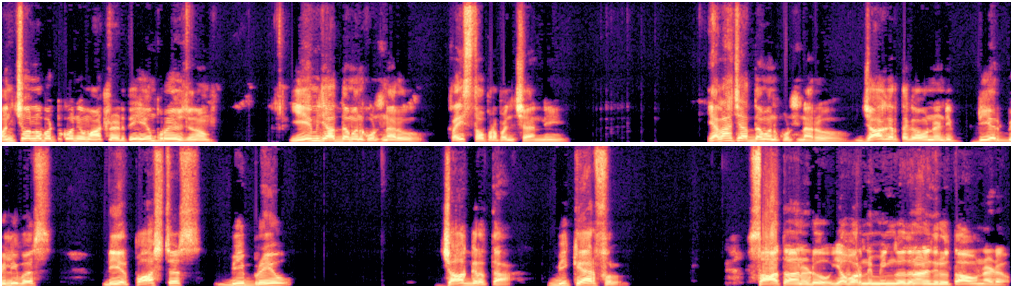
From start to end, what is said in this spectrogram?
మంచోళ్ళను పట్టుకొని మాట్లాడితే ఏం ప్రయోజనం? ఏమి చేద్దాం అనుకుంటున్నారు క్రైస్తవ ప్రపంచాన్ని? ఎలా చేద్దాం అనుకుంటున్నారు? జాగ్రత్తగా ఉండండి. Dear believers dear pastors be brave జాగ్రత్త. బీ కేర్ఫుల్ సాతానుడు ఎవరిని మింగుదనని తిరుగుతూ ఉన్నాడు.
